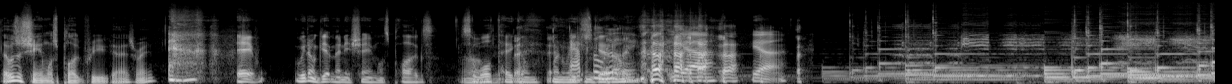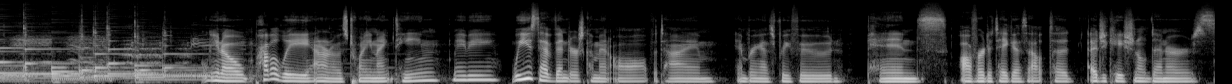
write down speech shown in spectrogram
That was a shameless plug for you guys, right? Hey, we don't get many shameless plugs, so Oh, we'll take them when we Absolutely. can get them. yeah. Yeah. You know, probably, I don't know, it was 2019 maybe. We used to have vendors come in all the time and bring us free food, pins, offer to take us out to educational dinners,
